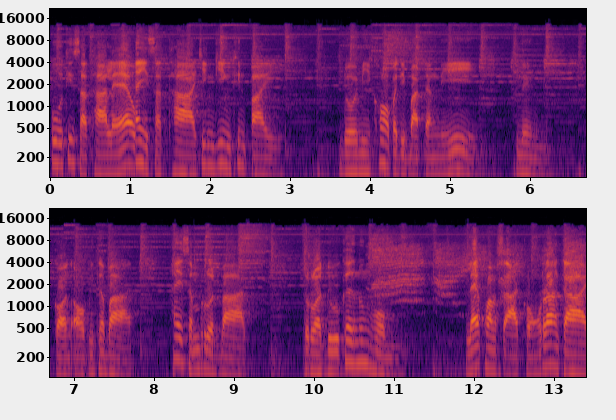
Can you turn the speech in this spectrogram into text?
ผู้ที่ศรัทธาแล้วให้ศรัทธายิ่งยิ่งขึ้นไป โดยมีข้อปฏิบัติดังนี้ 1. ก่อนออกบิณฑบาตให้สำรวจบาตรตรวจดูเครื่องนุ่งห่ม และความสะอาดของร่างกาย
